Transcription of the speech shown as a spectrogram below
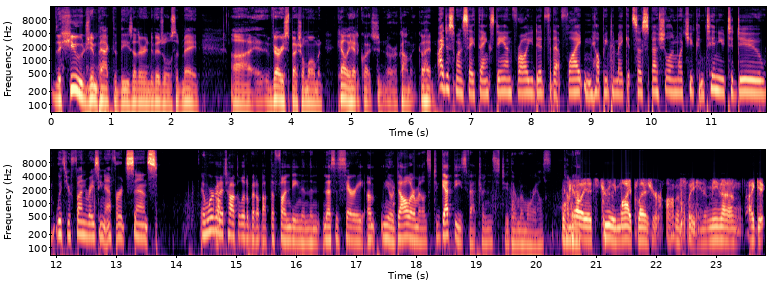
the huge impact that these other individuals had made. Uh, very special moment. Kelly had a question or a comment. Go ahead. I just want to say thanks, Dan, for all you did for that flight and helping to make it so special and what you continue to do with your fundraising efforts since. And we're going to talk a little bit about the funding and the necessary, um, you know, dollar amounts to get these veterans to their memorials. Well, Kelly, up. it's truly my pleasure, honestly. I mean, um, I get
